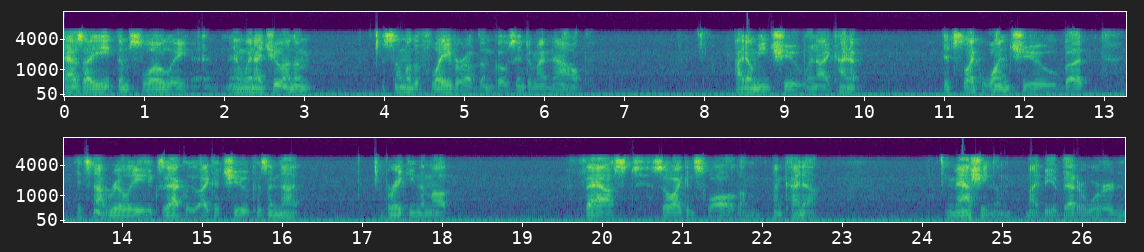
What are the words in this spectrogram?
as I eat them slowly and when I chew on them some of the flavor of them goes into my mouth. I don't mean chew. When I kind of it's like one chew but it's not really exactly like a chew because I'm not breaking them up fast so I can swallow them. I'm kind of mashing them might be a better word.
